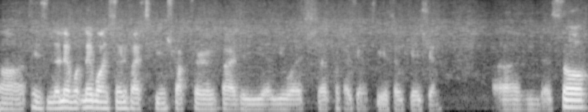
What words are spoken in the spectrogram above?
uh, he's the level, level one certified ski instructor by the uh, U.S. Uh, Professional Ski Association. And so,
